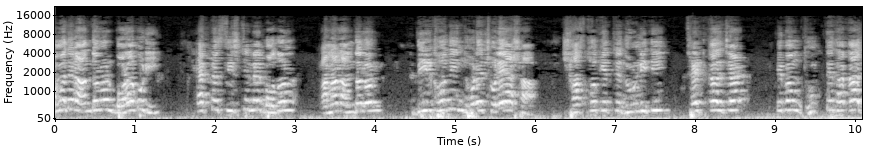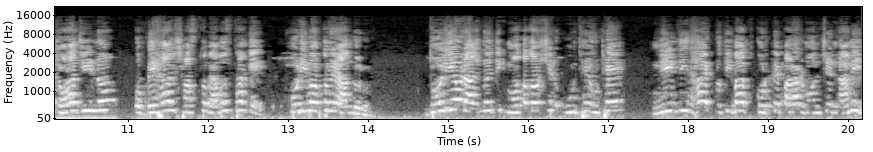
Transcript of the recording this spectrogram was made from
আমাদের আন্দোলন বরাবরই একটা সিস্টেমের বদল আনার আন্দোলন, দীর্ঘদিন ধরে চলে আসা স্বাস্থ্যক্ষেত্রে দুর্নীতি থ্রেড কালচার এবং ধুঁকতে থাকা জরাজীর্ণ ও বেহাল স্বাস্থ্য ব্যবস্থাকে পরিবর্তনের আন্দোলন। দলীয় রাজনৈতিক মতাদর্শের ঊর্ধ্বে উঠে নির্দ্বিধায় প্রতিবাদ করতে পারার মঞ্চের নামই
